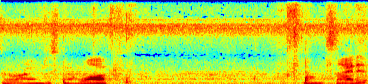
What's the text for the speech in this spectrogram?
So I'm just gonna walk alongside it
